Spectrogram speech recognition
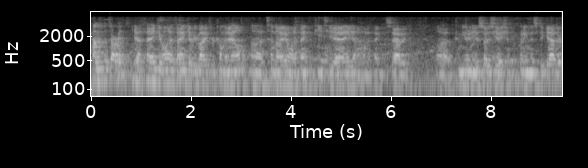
Congressman Sarbanes. Yeah, thank you. I want to thank everybody for coming out uh, tonight. I want to thank the PTA, and I want to thank the Savage uh, Community Association for putting this together.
